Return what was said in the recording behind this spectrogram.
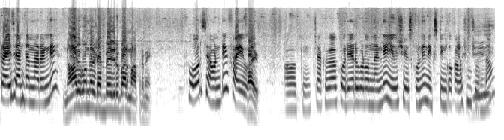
ప్రైస్ ఎంత అన్నారండి నాలుగు వందల డెబ్బై ఐదు రూపాయలు మాత్రమే. Four seventy five. Five. Okay. చక్కగా కొరియర్ కూడా ఉందండి. యూజ్ చేసుకోండి. నెక్స్ట్ ఇంకో కలెక్షన్ చూద్దాం.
